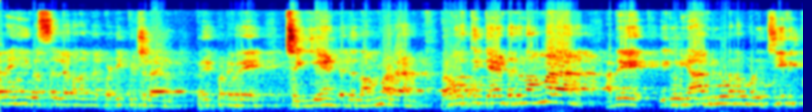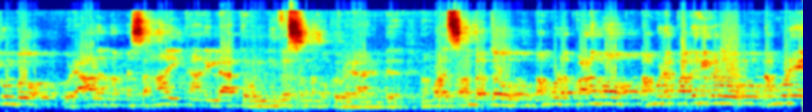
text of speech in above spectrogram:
അലൈഹി വസല്ലമ നമ്മെ പഠിപ്പിച്ചതാണ്. പ്രിയപ്പെട്ടവരെ ചെയ്യേണ്ടത് നമ്മളാണ്. പ്രവർത്തിക്കേണ്ടത് നമ്മളാണ്. അതെ ഈ ദുനിയാവിലൂടെ നമ്മൾ ജീവിക്കുമ്പോൾ ഒരാളും നമ്മെ സഹായിക്കാനില്ലാത്ത ഒരു ദിവസം നമുക്ക് വരാനുണ്ട്. നമ്മുടെ സമ്പത്തോ നമ്മുടെ പണമോ നമ്മുടെ പദവികളോ നമ്മുടെ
